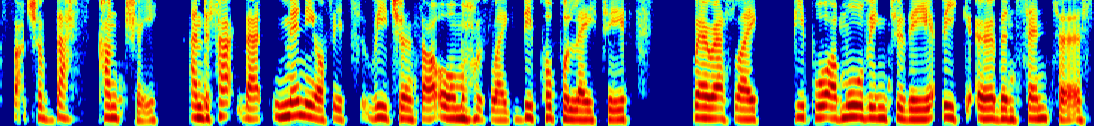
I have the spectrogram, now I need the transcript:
such a vast country and the fact that many of its regions are almost like depopulated, whereas like people are moving to the big urban centers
